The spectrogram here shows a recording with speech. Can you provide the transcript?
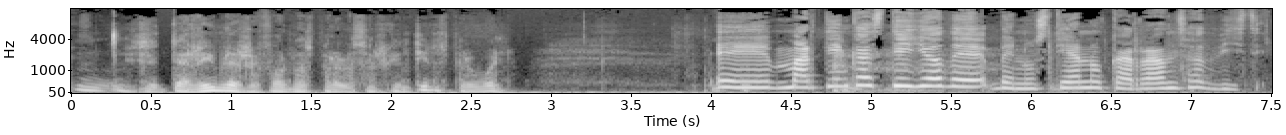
Mm, terribles reformas para los argentinos, pero bueno. Eh, Martín Castillo de Venustiano Carranza dice,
